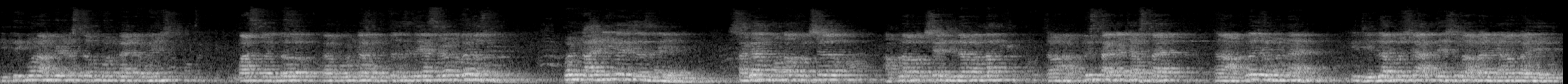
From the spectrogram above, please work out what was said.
किती कोण अपडेट असतं कोण काय कमेंट पास करतं का कोण काय उत्तर देतं या सगळ्या बघत असतो. पण काळजी काही गरज नाही सगळ्यात मोठा पक्ष आपला पक्ष आहे जिल्ह्यामधला तर आपलीच ताकद जास्त आहे. तर आपलं जे म्हणणं आहे की जिल्हा परिषद अध्यक्ष आपल्याला मिळालं पाहिजे.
